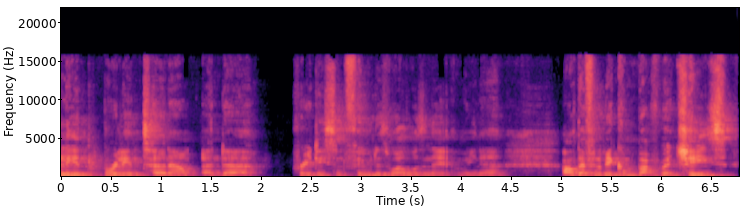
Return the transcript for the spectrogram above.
brilliant, brilliant turnout and uh, pretty decent food as well, wasn't it? I mean, uh, I'll definitely be coming back for a bit of cheese.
